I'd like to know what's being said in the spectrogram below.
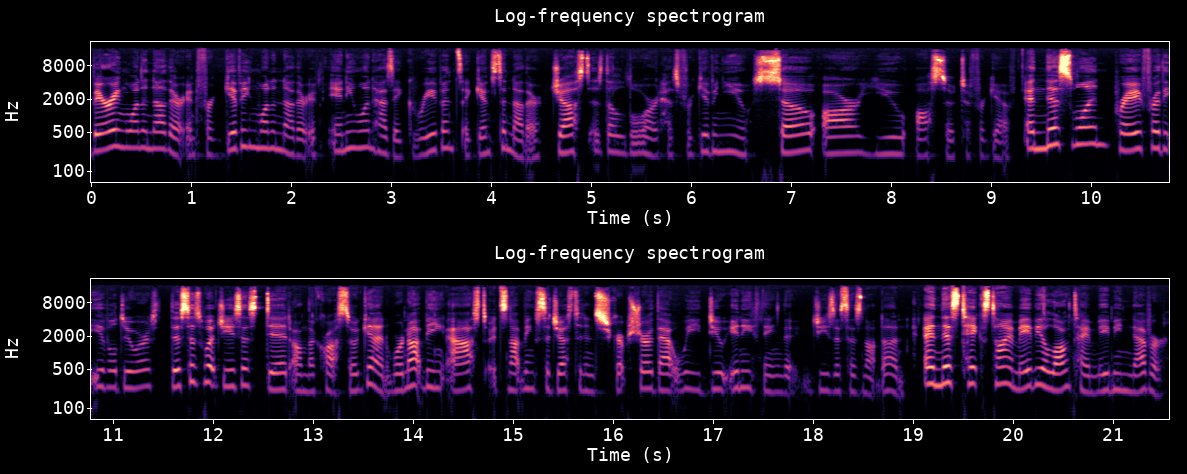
Bearing one another and forgiving one another if anyone has a grievance against another, just as the Lord has forgiven you, so are you also to forgive. And this one, pray for the evildoers. This is what Jesus did on the cross. So again, we're not being asked, it's not being suggested in scripture that we do anything that Jesus has not done. And this takes time, maybe a long time, maybe never,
